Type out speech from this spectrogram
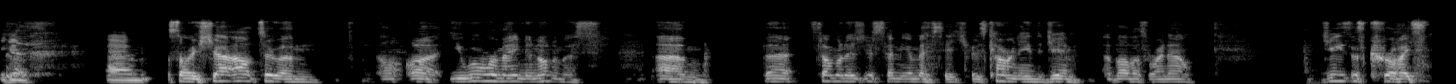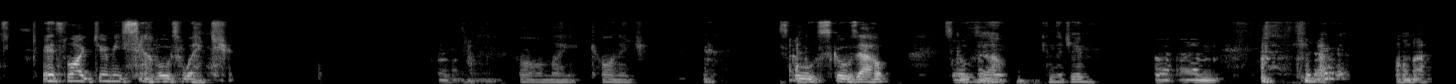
Yeah. Um, Sorry, shout out to um, uh, uh, you will remain anonymous. Um, but someone has just sent me a message who's currently in the gym above us right now. Jesus Christ, it's like Jimmy Savile's wedge. Oh mate, carnage. School, school's out. School's Awesome. out in the gym. but um, yeah, on that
